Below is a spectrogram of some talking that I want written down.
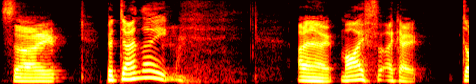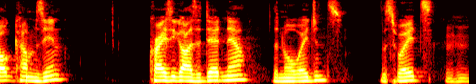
So, But don't they? I don't know. My f- okay, dog comes in. Crazy guys are dead now. The Norwegians, the Swedes. Mm-hmm.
